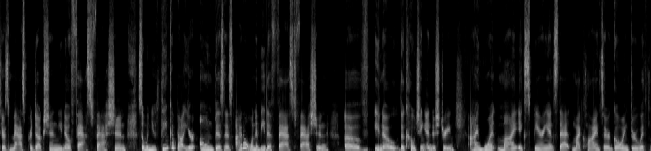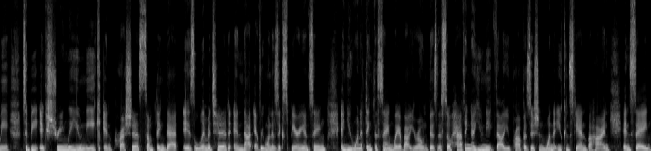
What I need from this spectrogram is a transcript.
there's mass production, you know, fast fashion. So when you think about your own business, I don't want to be the fast fashion of, you know, the coaching industry. I want my experience that my clients are going going through with me to be extremely unique and precious, something that is limited and not everyone is experiencing. And you want to think the same way about your own business. So having a unique value proposition, one that you can stand behind and say,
